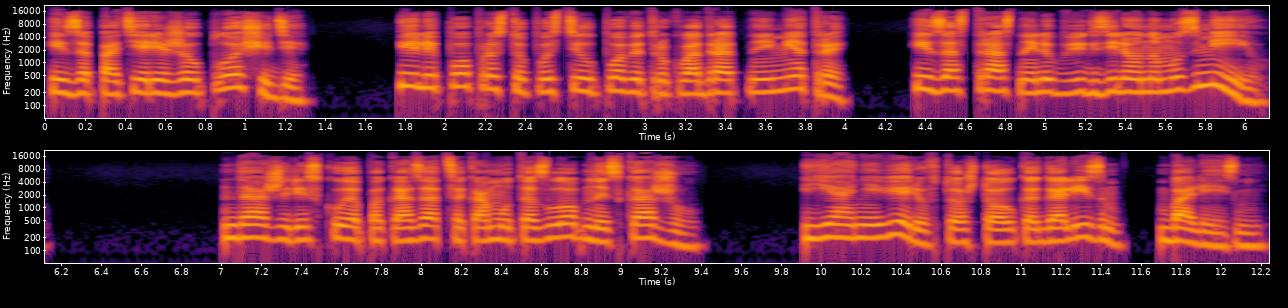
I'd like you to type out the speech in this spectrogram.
из-за потери жилплощади или попросту пустил по ветру квадратные метры из-за страстной любви к зеленому змею? Даже рискуя показаться кому-то злобной, скажу. Я не верю в то, что алкоголизм — болезнь.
